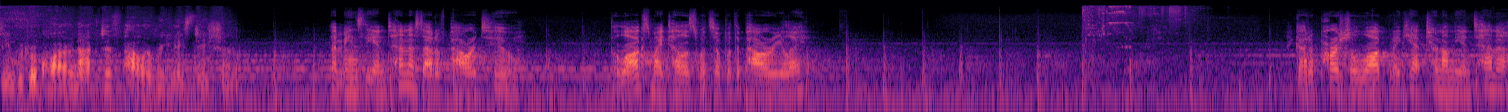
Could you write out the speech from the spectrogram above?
would require an active power relay station. That means the antenna's out of power too. The logs might tell us what's up with the power relay. I got a partial log, but I can't turn on the antenna.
